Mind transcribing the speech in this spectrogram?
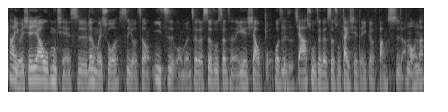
那有一些药物目前也是认为说是有这种抑制我们这个色素生成的一个效果，或是加速这个色素代谢的一个方式。然后，那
